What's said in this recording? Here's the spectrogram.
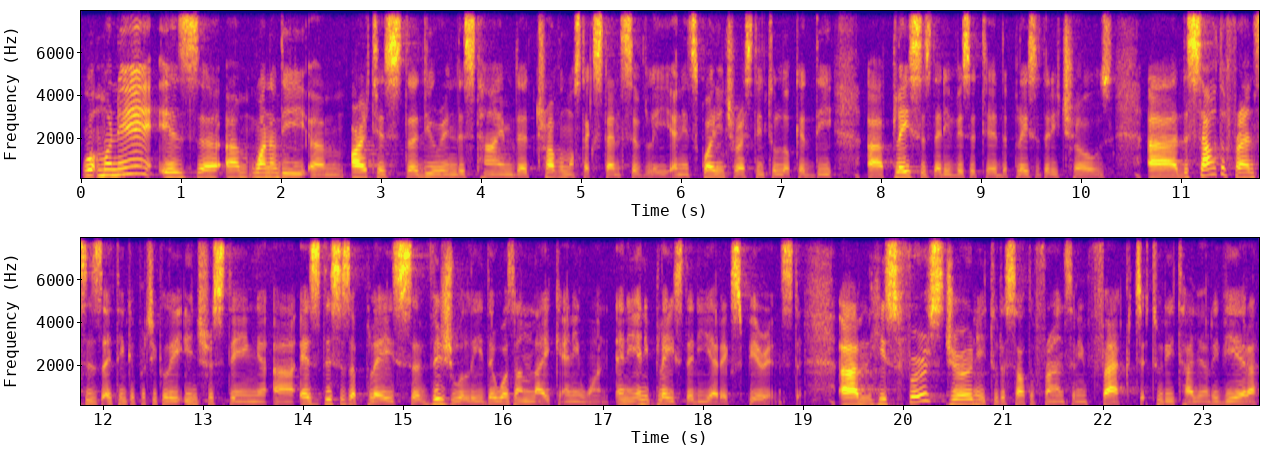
Well, Monet is uh, um, one of the um, artists uh, during this time that traveled most extensively, and it's quite interesting to look at the uh, places that he visited, the places that he chose. Uh, the south of France is, I think, particularly interesting, uh, as this is a place uh, visually that was unlike anyone, any, any place that he had experienced. Um, his first journey to the south of France, and in fact to the Italian Riviera,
